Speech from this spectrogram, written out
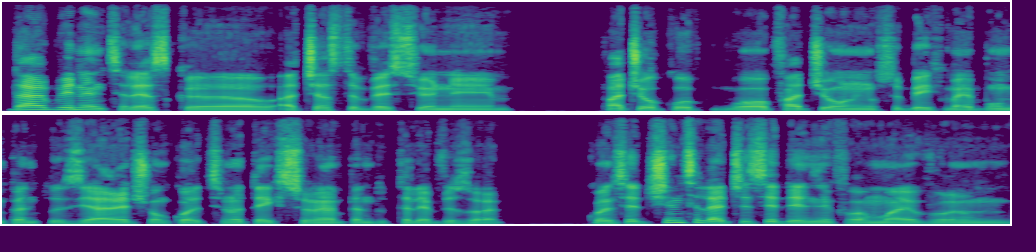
Dar bineînțeles că această versiune face, o, o, face un subiect mai bun pentru ziare și un conținut excelent pentru televizor. Consecințele acestei dezinformări vor uh,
